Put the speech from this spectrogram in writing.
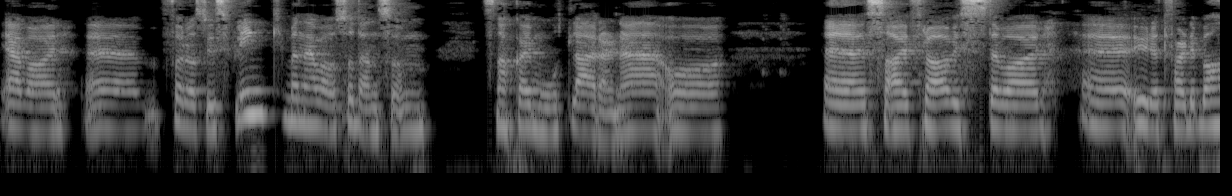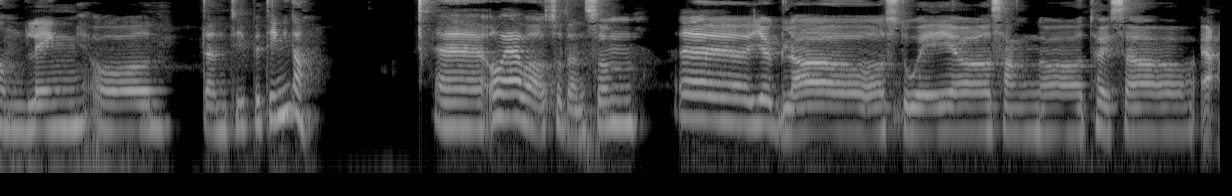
Jeg var uh, forholdsvis flink, men jeg var også den som snakka imot lærerne og eh, sa ifra hvis det var eh, urettferdig behandling og den type ting, da. Og jeg var også den som gjøgla og sto i og sang og tøysa og ja.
